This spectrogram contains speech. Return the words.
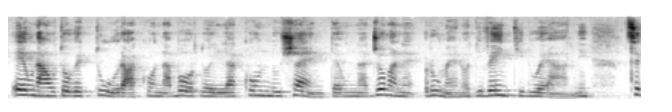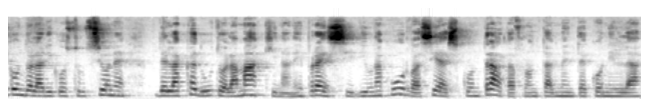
e un'autovettura con a bordo il conducente, un giovane rumeno di 22 anni. Secondo la ricostruzione dell'accaduto, la macchina nei pressi di una curva si è scontrata frontalmente con il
